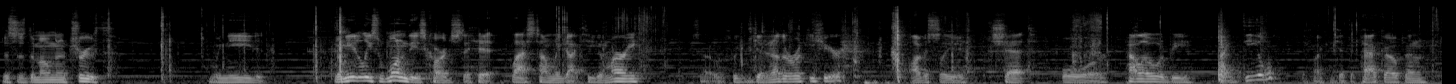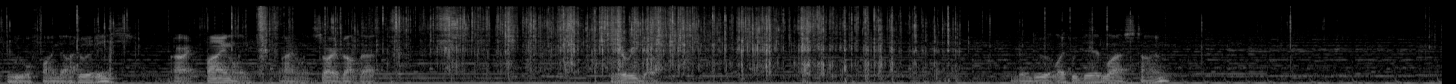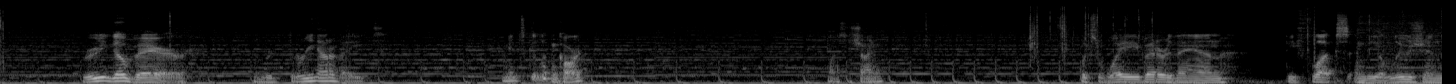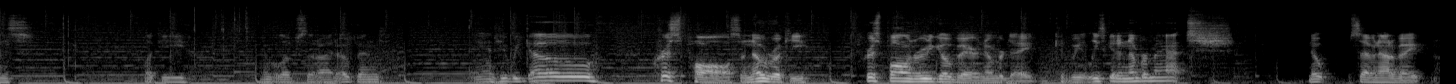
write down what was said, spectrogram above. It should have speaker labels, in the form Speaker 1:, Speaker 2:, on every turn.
Speaker 1: This is the moment of truth. We need we need at least one of these cards to hit. Last time we got Keegan Murray. So if we could get another rookie here, obviously Chet or Paolo would be ideal. If I can get the pack open, we will find out who it is. All right, finally, finally. Sorry about that. Here we go. I'm gonna do it like we did last time. Rudy Gobert, number three out of eight. I mean, it's a good looking card. Nice and shiny. Looks way better than the Flux and the Illusions lucky envelopes that I'd opened. And here we go. Chris Paul, so no rookie. Chris Paul and Rudy Gobert, numbered eight. Could we at least get a number match? Nope, seven out of eight.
